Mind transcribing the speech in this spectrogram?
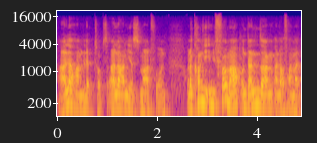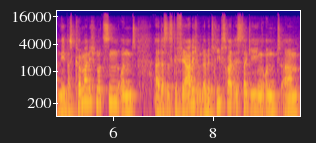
Alle haben Laptops, alle haben ihr Smartphone. Und dann kommen die in die Firma und dann sagen alle auf einmal, nee, das können wir nicht nutzen und äh, das ist gefährlich und der Betriebsrat ist dagegen und ähm,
